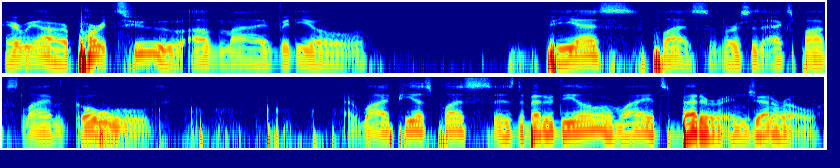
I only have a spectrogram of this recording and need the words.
Here we are, part two of my video. PS Plus versus Xbox Live Gold. And why PS Plus is the better deal and why it's better in general.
